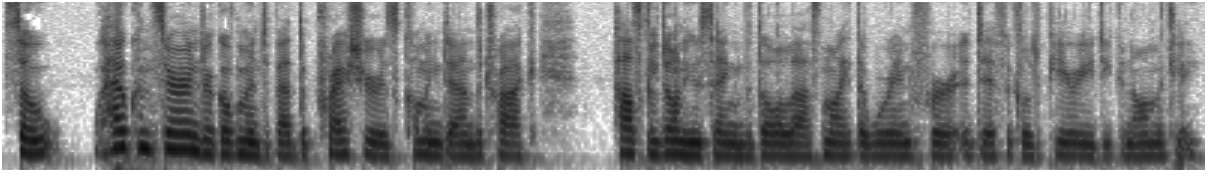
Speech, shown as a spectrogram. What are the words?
So How concerned are government about the pressures coming down the track? Paschal Donohoe saying in the Dáil last night that we're in for a difficult period economically.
